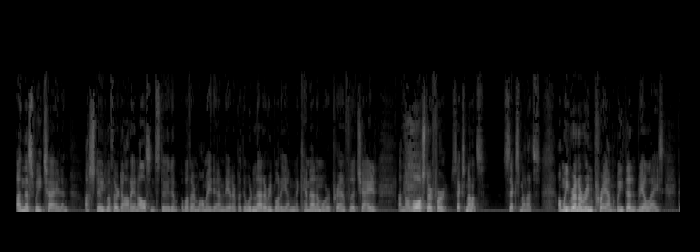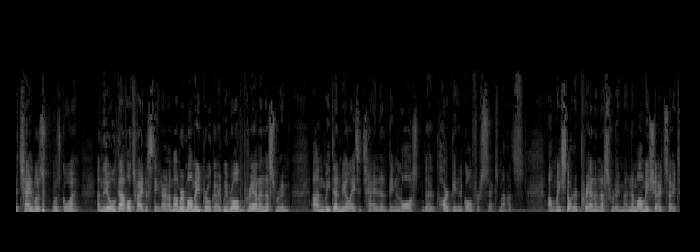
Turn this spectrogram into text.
And this wee child, and I stood with her daddy, and Alison stood with her mommy then later, but they wouldn't let everybody in. And they came in, and we were praying for the child, and they lost her for six minutes. Six minutes. And we were in a room praying. We didn't realise the child was, was going. And the old devil tried to steal her. And I remember Mummy broke out. We were all praying in this room. And we didn't realize the child had been lost. The heartbeat had gone for six minutes. And we started praying in this room. And the mummy shouts out,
